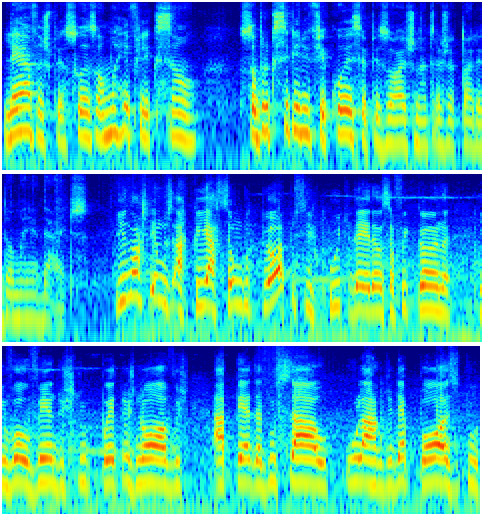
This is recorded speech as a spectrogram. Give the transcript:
leva as pessoas a uma reflexão sobre o que significou esse episódio na trajetória da humanidade. E nós temos a criação do próprio circuito da herança africana, envolvendo os pretos novos, a Pedra do Sal, o Largo do Depósito,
